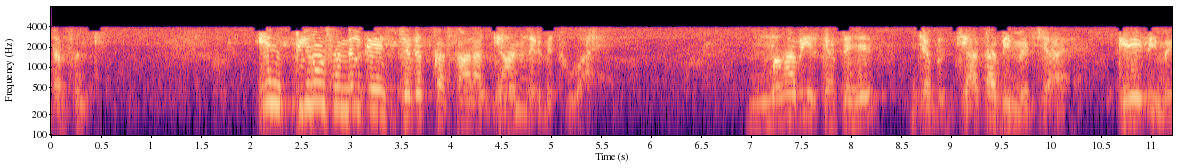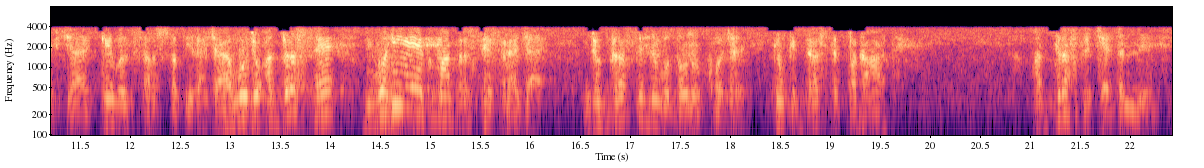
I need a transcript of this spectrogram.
दर्शन की। इन तीनों से मिलकर इस जगत का सारा ज्ञान निर्मित हुआ है। महावीर कहते हैं, जब ज्ञाता भी मिट जाए, गे भी मिट जाए, केवल सरस्वती रह जाए, वो जो अदृश्य है, वही एकमात्र शेष रह जाए। जो दृश्य है वो दोनों खो जाए, क्योंकि दृश्य पदार्थ है। अदृश्य चैतन्य है।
